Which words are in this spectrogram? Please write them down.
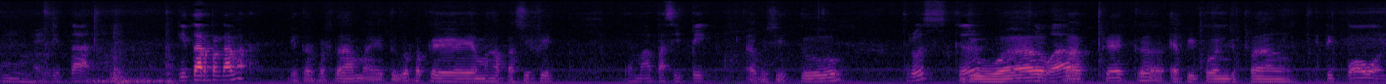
Hmm, main gitar. Gitar pertama? Gitar pertama itu gue pakai Yamaha Pacific. Yamaha Pacific. Habis itu terus ke jual, jual. pakai ke Epiphone Jepang. Epiphone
